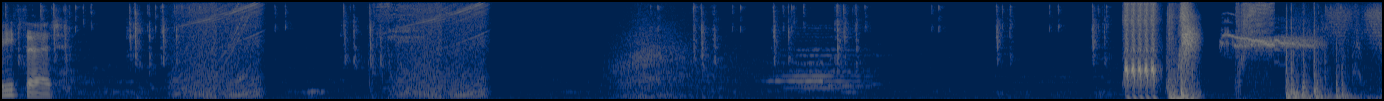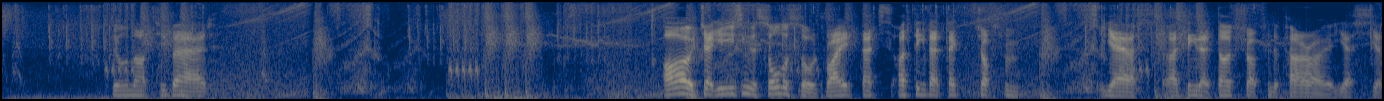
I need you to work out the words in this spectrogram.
83rd. Still not too bad. Oh, Jack, you're using the solar sword, right? That's I think that that drops from. Yeah, I think that does drop from the Paro. Yes, yes.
